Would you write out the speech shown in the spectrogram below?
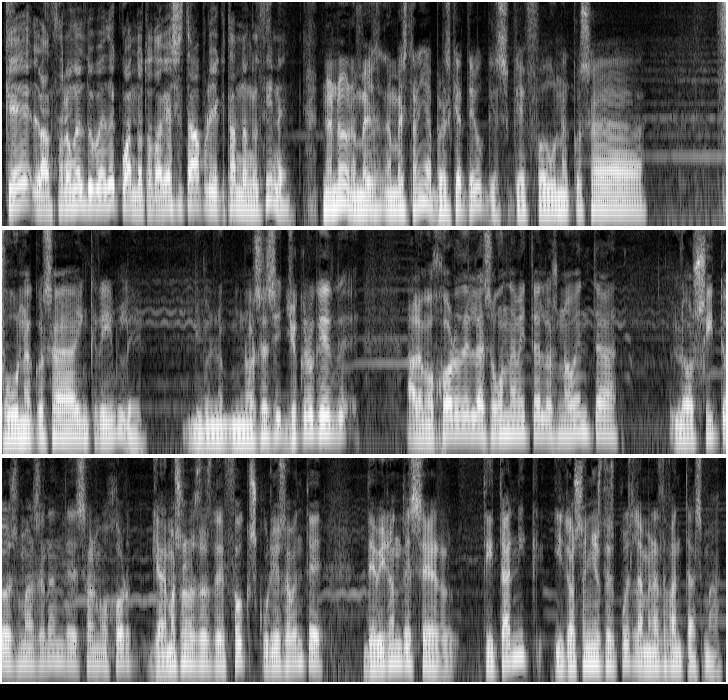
que lanzaron el DVD cuando todavía se estaba proyectando en el cine. No, no, no me, no me extraña, pero es que te digo que, que fue una cosa. Fue una cosa increíble. No, no sé si. Yo creo que a lo mejor de la segunda mitad de los 90, los hitos más grandes, a lo mejor, y además son los dos de Fox, curiosamente, debieron de ser Titanic y dos años después La amenaza fantasma.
